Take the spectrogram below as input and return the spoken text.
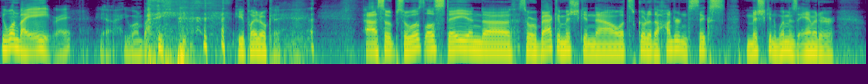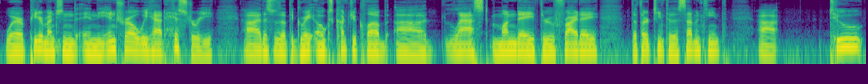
He won by eight, right? Yeah, he won by. he played okay. Uh, so so we'll, let's stay in. Uh, so we're back in Michigan now. Let's go to the 106 Michigan Women's Amateur, where Peter mentioned in the intro we had history. Uh, this was at the Great Oaks Country Club uh, last Monday through Friday, the 13th to the 17th. Two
